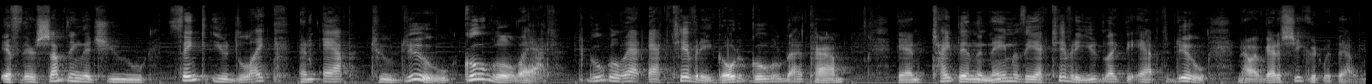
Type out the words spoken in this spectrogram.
If there's something that you think you'd like an app to do, Google that. Google that activity. Go to google.com and type in the name of the activity you'd like the app to do. Now, I've got a secret with that one.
